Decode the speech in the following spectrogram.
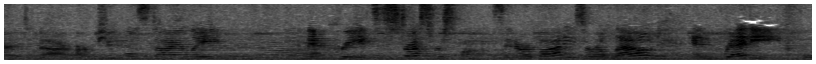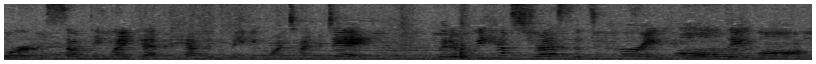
our, uh, our pupils dilate, and that creates a stress response. And our bodies are allowed and ready for something like that that happens maybe one time a day. But if we have stress that's occurring all day long,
